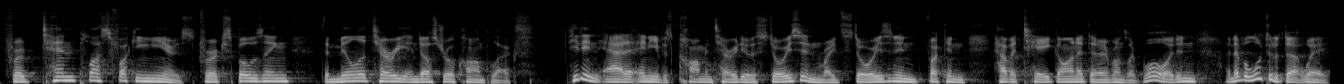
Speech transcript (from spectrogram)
for 10 plus fucking years for exposing the military industrial complex. He didn't add any of his commentary to his stories. He didn't write stories. He didn't fucking have a take on it that everyone's like, whoa, I didn't, I never looked at it that way.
